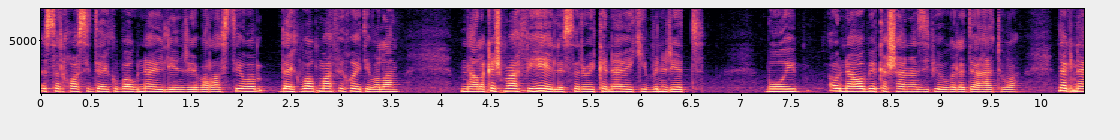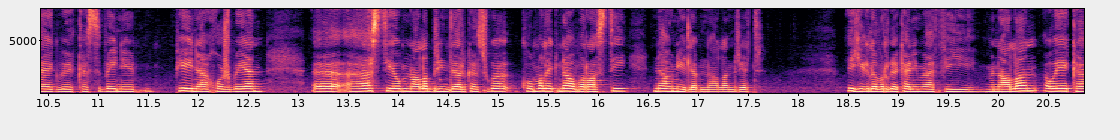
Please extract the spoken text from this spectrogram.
لەسەر خواستی دایک و باوک ناوی لێنرێ بەڕاستی ئەوە دایک و باوک مافی خۆیەتی بەڵام مناڵەکەش مافی هەیە لەسەر ئەوەی کە ناوێکی بنرێت بۆی ئەو ناوە بێ کە شانازی پێوەگە لە داهاتوە نەک نایەک بێت کە سبینێ پێی ناخۆش بیان هەستی ئەو مناڵە بریندارکە چووکە کۆمەڵێک ناو بەڕاستی ناو نییە لە مناڵەنرێت یەکێک لە بڕگەکانی مافی مناڵان ئەوەیە کە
